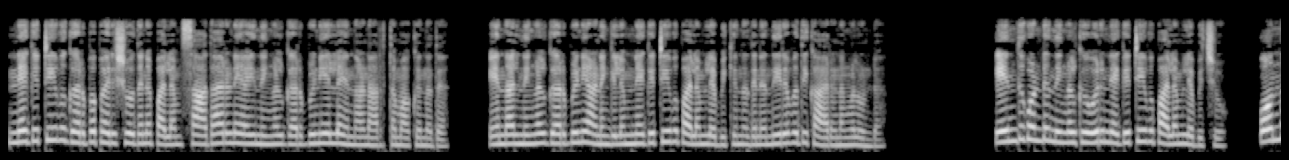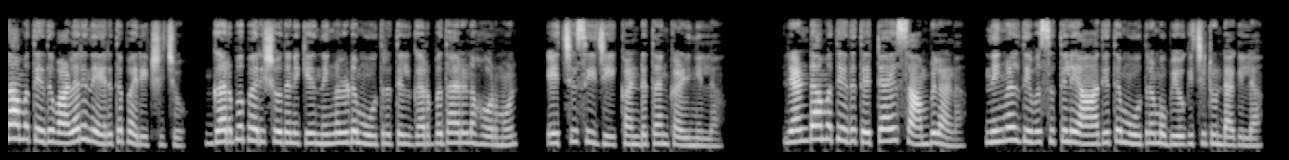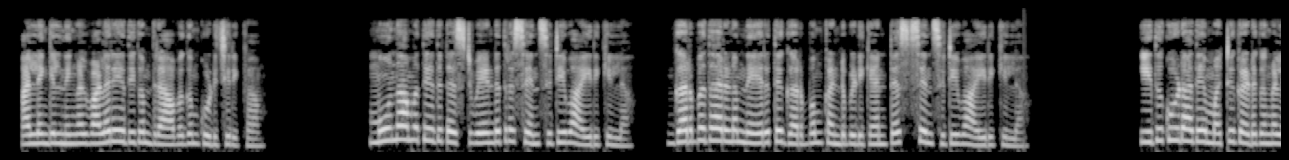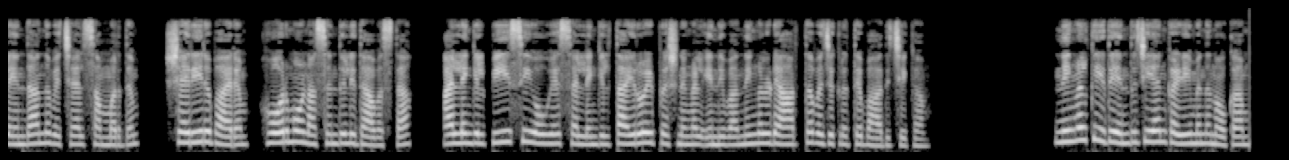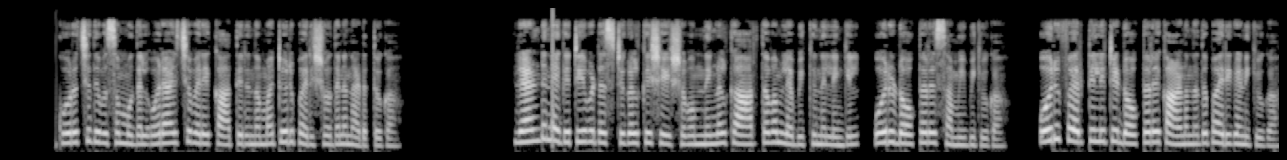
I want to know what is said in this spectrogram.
Negative ഗർഭപരിശോധന ഫലം സാധാരണയായി നിങ്ങൾ ഗർഭിണിയല്ല എന്നാണ് അർത്ഥമാക്കുന്നത്. എന്നാൽ നിങ്ങൾ ഗർഭിണിയാണെങ്കിലും നെഗറ്റീവ് ഫലം ലഭിക്കുന്നതിന് നിരവധി കാരണങ്ങളുണ്ട്. എന്തുകൊണ്ട് നിങ്ങൾക്ക് ഒരു നെഗറ്റീവ് ഫലം ലഭിച്ചു? ഒന്നാമത്തേത് വളരെ നേരത്തെ പരീക്ഷിച്ചു. ഗർഭപരിശോധനയ്ക്ക് നിങ്ങളുടെ മൂത്രത്തിൽ ഗർഭധാരണ ഹോർമോൺ എച്ച് സി ജി കണ്ടെത്താൻ കഴിഞ്ഞില്ല. രണ്ടാമത്തേത് തെറ്റായ സാമ്പിളാണ്. നിങ്ങൾ ദിവസത്തിലെ ആദ്യത്തെ മൂത്രം ഉപയോഗിച്ചിട്ടുണ്ടാകില്ല അല്ലെങ്കിൽ നിങ്ങൾ വളരെയധികം ദ്രാവകം കുടിച്ചിരിക്കാം. മൂന്നാമത്തേത് ടെസ്റ്റ് വേണ്ടത്ര സെൻസിറ്റീവ് ആയിരിക്കില്ല. ഗർഭധാരണം നേരത്തെ ഗർഭം കണ്ടുപിടിക്കാൻ ടെസ്റ്റ് സെൻസിറ്റീവ് ആയിരിക്കില്ല. ഇതുകൂടാതെ മറ്റു ഘടകങ്ങൾ എന്താന്ന് വെച്ചാൽ സമ്മർദ്ദം ശരീരഭാരം ഹോർമോൺ അസന്തുലിതാവസ്ഥ അല്ലെങ്കിൽ പി സി ഒ എസ് അല്ലെങ്കിൽ തൈറോയിഡ് പ്രശ്നങ്ങൾ എന്നിവ നിങ്ങളുടെ ആർത്തവചക്രത്തെ ബാധിച്ചേക്കാം. നിങ്ങൾക്ക് ഇത് എന്തു ചെയ്യാൻ കഴിയുമെന്ന് നോക്കാം. കുറച്ചു ദിവസം മുതൽ ഒരാഴ്ച വരെ കാത്തിരുന്ന മറ്റൊരു പരിശോധന നടത്തുക. രണ്ട് നെഗറ്റീവ് ടെസ്റ്റുകൾക്ക് ശേഷവും നിങ്ങൾക്ക് ആർത്തവം ലഭിക്കുന്നില്ലെങ്കിൽ ഒരു ഡോക്ടറെ സമീപിക്കുക. ഒരു ഫെർട്ടിലിറ്റി ഡോക്ടറെ കാണുന്നത് പരിഗണിക്കുക.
